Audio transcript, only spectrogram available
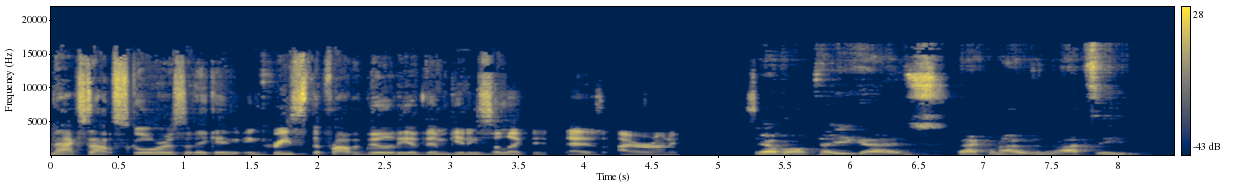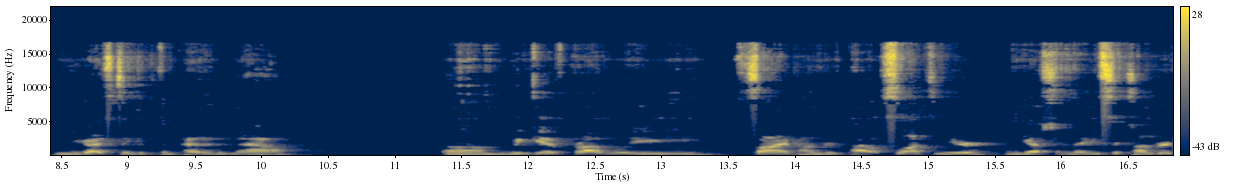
maxed out scores so they can increase the probability of them getting selected. That is ironic. Yeah, well, I'll tell you guys, back when I was in ROTC, and you guys think it's competitive now, um, we give probably 500 pilot slots a year. I'm guessing maybe 600.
